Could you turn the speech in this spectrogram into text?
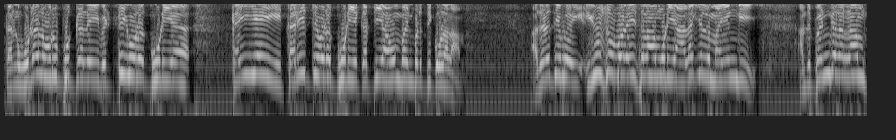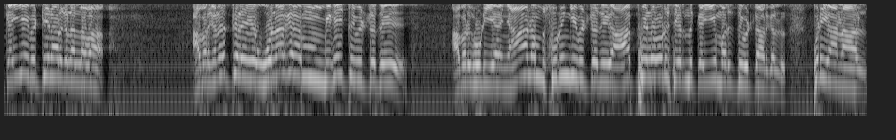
தன் உடல் உறுப்புகளை வெட்டி கொள்ளக்கூடிய கையை தரித்து விடக்கூடிய கத்தியாகவும் பயன்படுத்திக் கொள்ளலாம். அதற்கு யூசுப் அலை இஸ்லாமுடைய அழகில் மயங்கி அந்த பெண்கள் எல்லாம் கையை வெட்டினார்கள் அல்லவா? அவர்களிடத்திலே உலகம் மிகைத்து விட்டது. அவர்களுடைய ஞானம் சுருங்கி விட்டது ஆப்பிளோடு சேர்ந்து கையை மறுத்து விட்டார்கள். இப்படியானால்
